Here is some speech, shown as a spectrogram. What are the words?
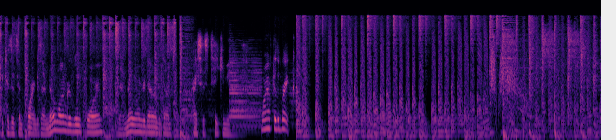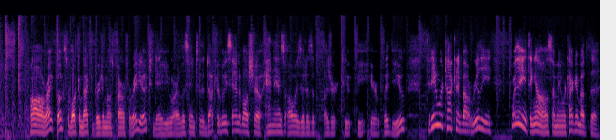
Because it's important. Because I'm no longer lukewarm and I'm no longer down in the dumps. Christ has taken me out. More after the break. All right, folks, welcome back to Virgin Most Powerful Radio. Today you are listening to the Dr. Luis Sandoval Show. And as always, it is a pleasure to be here with you. Today we're talking about really more than anything else. I mean, we're talking about the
